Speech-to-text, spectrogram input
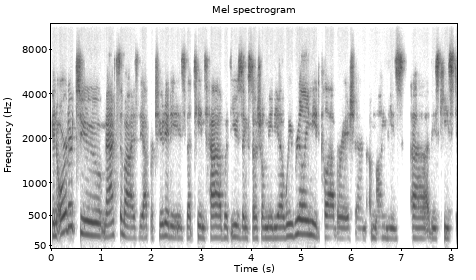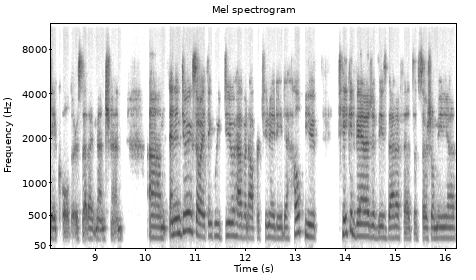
In order to maximize the opportunities that teens have with using social media, we really need collaboration among these, uh, these key stakeholders that I mentioned. Um, and in doing so, I think we do have an opportunity to help youth take advantage of these benefits of social media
